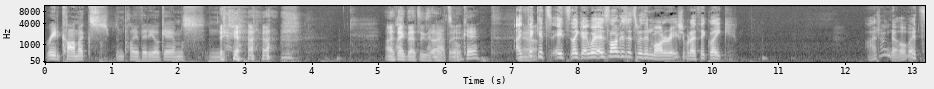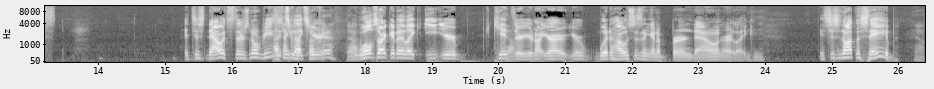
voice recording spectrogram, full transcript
read comics and play video games. And, yeah, I think that's and that's exactly okay. I Yeah. think it's it's like as long as it's within moderation. But I think like I don't know. It's it's just now. It's there's no reason to like your okay. Yeah. wolves aren't gonna like eat your kids Yeah. or you're not your your wood house isn't gonna burn down or like Mhm. it's just not the same. Yeah.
